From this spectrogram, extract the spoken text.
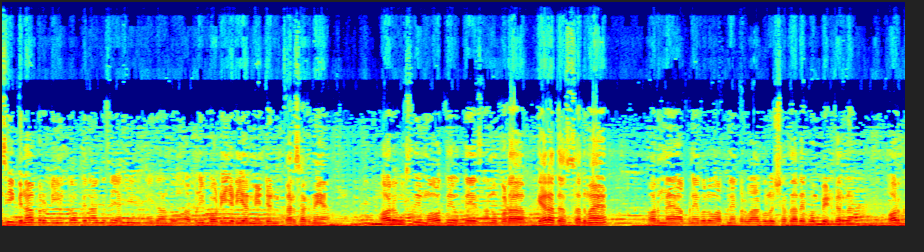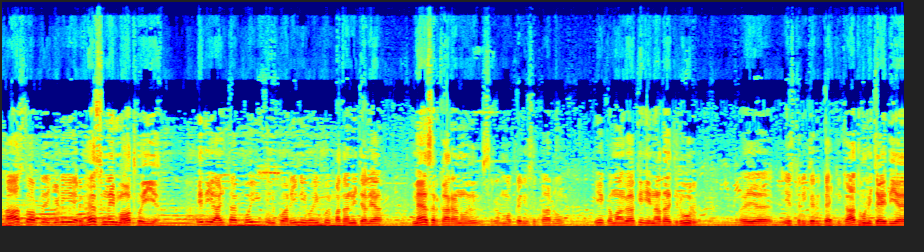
ਅਸੀਂ ਬਿਨਾਂ ਪ੍ਰੋਟੀਨ ਤੋਂ, ਬਿਨਾਂ ਕਿਸੇ ਐਸੀ ਚੀਜ਼ਾਂ ਤੋਂ ਆਪਣੀ ਬਾਡੀ ਜਿਹੜੀ ਆ ਮੇਨਟੇਨ ਕਰ ਸਕਦੇ ਆ ਔਰ ਉਸ ਦੀ ਮੌਤ ਦੇ ਉੱਤੇ ਸਾਨੂੰ ਬੜਾ ਗਹਿਰਾ ਦ- ਸਦਮਾ ਹੈ ਔਰ ਮੈਂ ਆਪਣੇ ਵੱਲੋਂ ਆਪਣੇ ਪਰਿਵਾਰ ਵੱਲੋਂ ਸ਼ਰਧਾ ਦੇ ਫੁੱਲ ਭੇਟ ਕਰਦਾ ਔਰ ਖਾਸ ਤੌਰ ਤੇ ਜਿਹੜੀ ਇਹ ਰਹੱਸਮਈ ਮੌਤ ਹੋਈ ਹੈ, ਇਹਦੀ ਅੱਜ ਤੱਕ ਕੋਈ ਇਨਕੁਆਰੀ ਨਹੀਂ ਹੋਈ, ਕੋਈ ਪਤਾ ਨਹੀਂ ਚੱਲਿਆ। ਮੈਂ ਸਰਕਾਰਾਂ ਨੂੰ, ਇਸ ਮੌਕੇ ਦੀ ਸਰਕਾਰ ਨੂੰ ਇਹ ਕਹਾਂਗਾ ਕਿ ਇਹਨਾਂ ਦਾ ਜ਼ਰੂਰ ਇਸ ਤਰੀਕੇ ਦੀ ਤਹਿਕੀਕਾਤ ਹੋਣੀ ਚਾਹੀਦੀ ਹੈ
